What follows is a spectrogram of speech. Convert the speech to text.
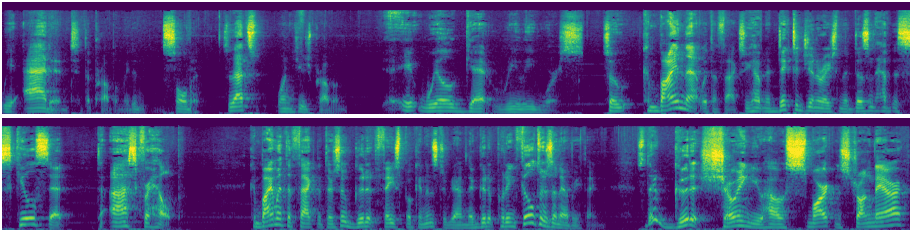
We added to the problem, we didn't solve it. So that's one huge problem. It will get really worse. So combine that with the fact so you have an addicted generation that doesn't have the skill set to ask for help. Combined with the fact that they're so good at Facebook and Instagram, they're good at putting filters on everything. So they're good at showing you how smart and strong they are.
